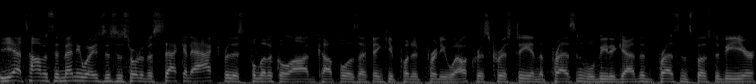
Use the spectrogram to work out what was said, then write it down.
Yeah, Thomas, in many ways, this is sort of a second act for this political odd couple, as I think you put it pretty well. Chris Christie and the president will be together. The president's supposed to be here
